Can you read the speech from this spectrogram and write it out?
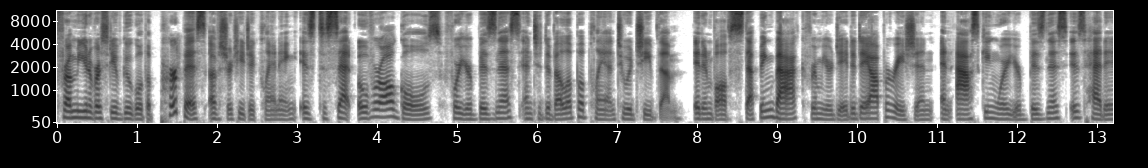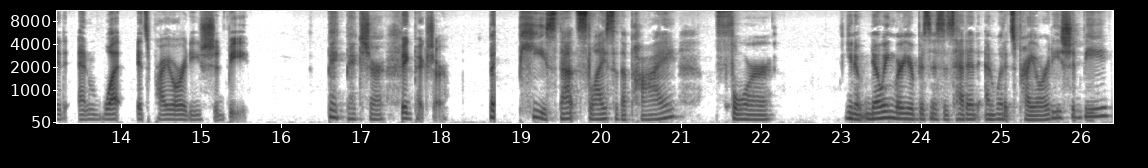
from University of Google, the purpose of strategic planning is to set overall goals for your business and to develop a plan to achieve them. It involves stepping back from your day-to-day operation and asking where your business is headed and what its priorities should be. Big picture. Big picture. But piece that slice of the pie for you know, knowing where your business is headed and what its priorities should be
